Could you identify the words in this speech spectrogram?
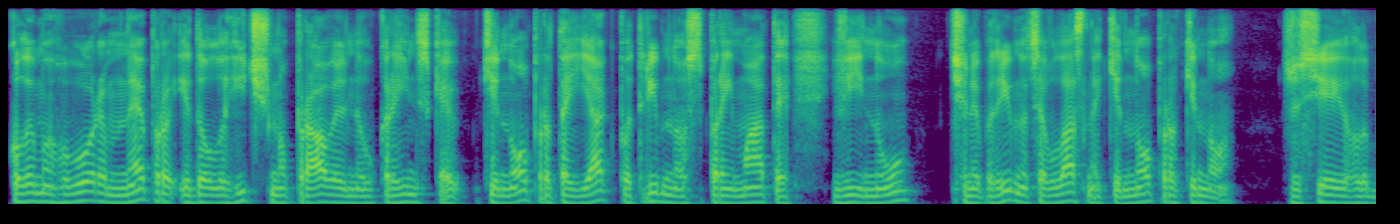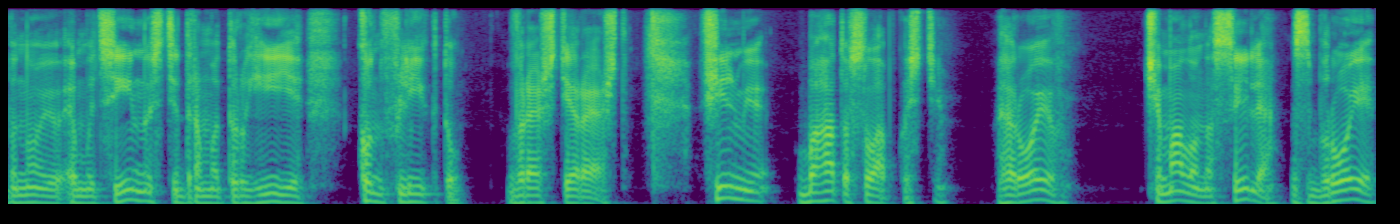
коли ми говоримо не про ідеологічно правильне українське кіно, про те, як потрібно сприймати війну, чи не потрібно це власне кіно про кіно з усією глибиною емоційності, драматургії, конфлікту, врешті-решт. В фільмі багато слабкості героїв, чимало насилля, зброї.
